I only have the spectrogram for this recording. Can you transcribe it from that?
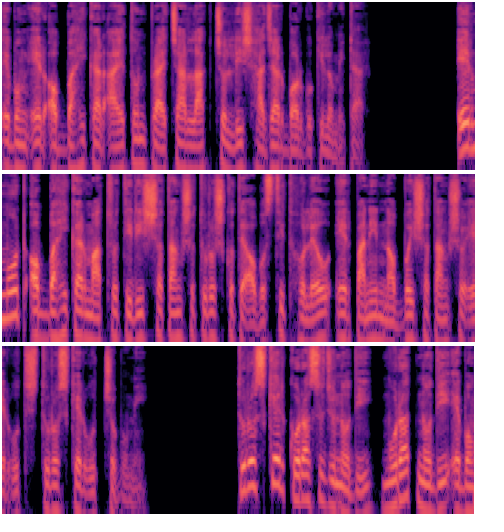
এবং এর অব্বাহিকার আয়তন প্রায় চার লাখ চল্লিশ হাজার বর্গ কিলোমিটার এর মোট অব্যাহিকার মাত্র তিরিশ শতাংশ তুরস্কতে অবস্থিত হলেও এর পানির নব্বই শতাংশ এর উৎস তুরস্কের উচ্চভূমি। তুরস্কের কোরাসুজু নদী, মুরাত নদী এবং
